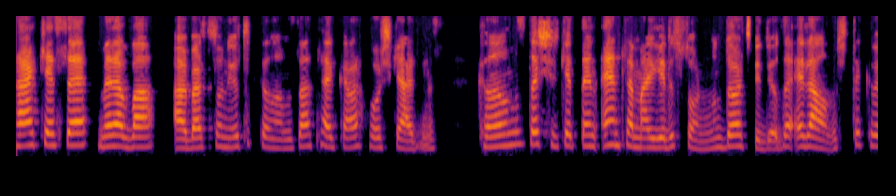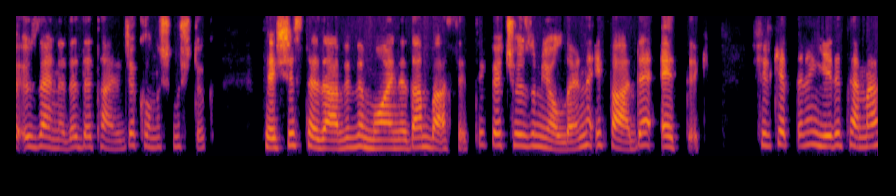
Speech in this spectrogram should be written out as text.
Herkese merhaba. Albertson YouTube kanalımıza tekrar hoş geldiniz. Kanalımızda şirketlerin en temel yedi sorununu 4 videoda ele almıştık ve üzerine de detaylıca konuşmuştuk. Teşhis, tedavi ve muayeneden bahsettik ve çözüm yollarını ifade ettik. Şirketlerin 7 temel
